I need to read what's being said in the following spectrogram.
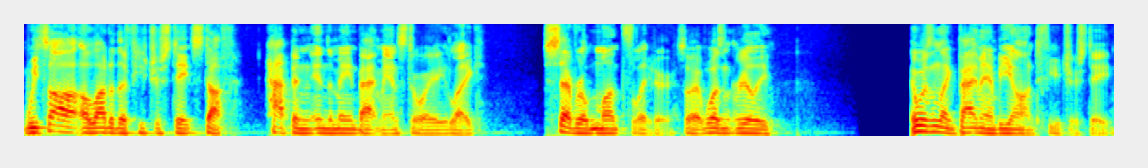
we saw a lot of the future state stuff happen in the main Batman story like several months later. So it wasn't really it wasn't like Batman Beyond future state.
